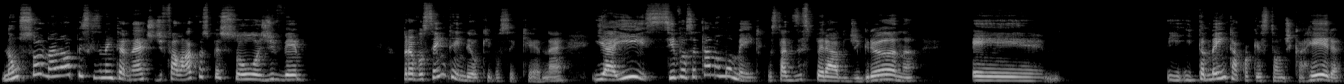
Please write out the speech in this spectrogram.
não só não é uma pesquisa na internet, de falar com as pessoas, de ver para você entender o que você quer, né? E aí, se você tá no momento que você está desesperado de grana, é, e, e também está com a questão de carreira,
